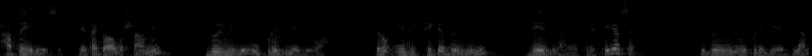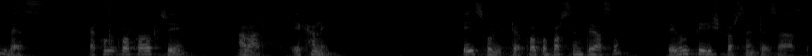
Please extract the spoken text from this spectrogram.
সাথেই রয়েছে। এটাকে অবশ্য আমি দুই মিলি উপরে দিয়ে দিব এবং এদিক থেকে দুই মিলি দিয়ে দিলাম উপরে, ঠিক আছে? তো দুই মিলি উপরে দিয়ে দিলাম, ব্যাস। এখন কথা হচ্ছে আমার এখানে এই সলিডটা কত পার্সেন্টে আছে? দেখুন, তিরিশ পার্সেন্টেজে আছে,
